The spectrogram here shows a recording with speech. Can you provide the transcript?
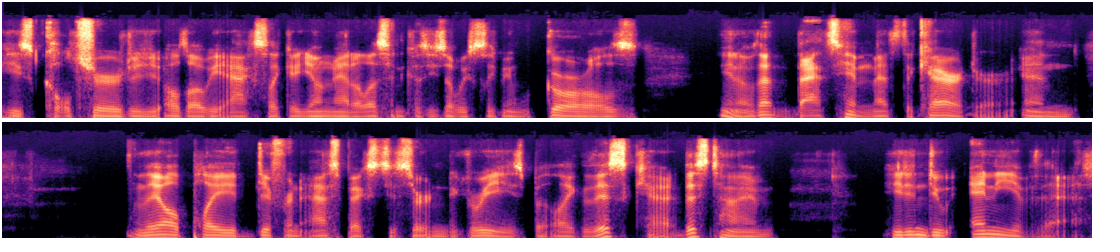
he's cultured, although he acts like a young adolescent because he's always sleeping with girls. You know that that's him. That's the character, and they all played different aspects to certain degrees. But like this cat, this time, he didn't do any of that,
